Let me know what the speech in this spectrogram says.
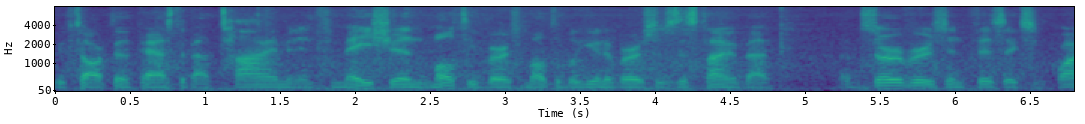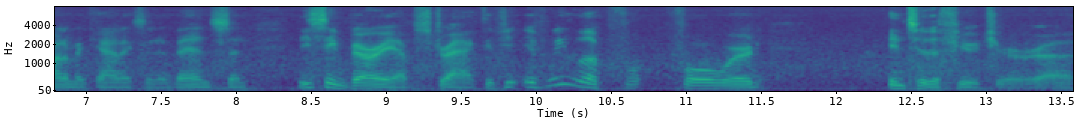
we've talked in the past about time and information, multiverse, multiple universes, this time about observers in physics and quantum mechanics and events. And these seem very abstract. If, you, if we look forward into the future, uh,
